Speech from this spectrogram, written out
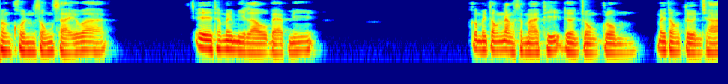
บางคนสงสัยว่า เอ๊ถ้าไม่มีเราแบบนี้ ก็ไม่ต้องนั่งสมาธิเดินจงกรมไม่ต้องตื่นเช้า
